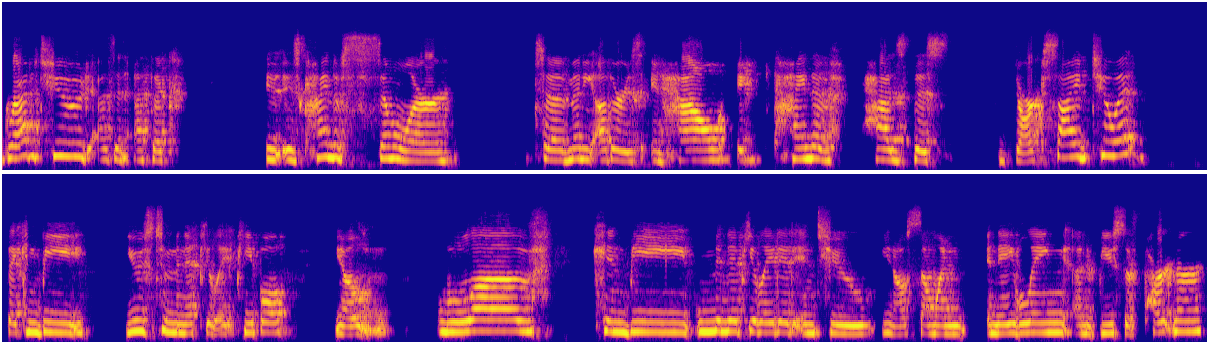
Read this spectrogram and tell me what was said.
gratitude as an ethic is, kind of similar to many others in how it kind of has this dark side to it that can be used to manipulate people. You know, love can be manipulated into, you know, someone enabling an abusive partner.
